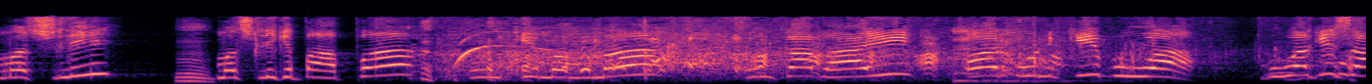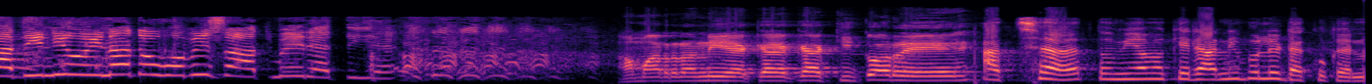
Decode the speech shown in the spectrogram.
मछली? मछली के पापा उनकी मम्मा उनका भाई और उनकी बुआ। बुआ की शादी नहीं हुई ना तो वो भी साथ में ही रहती है। আমার রানী একা একা কি করে? আচ্ছা তুমি আমাকে রানী বলে ডাকো কেন?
